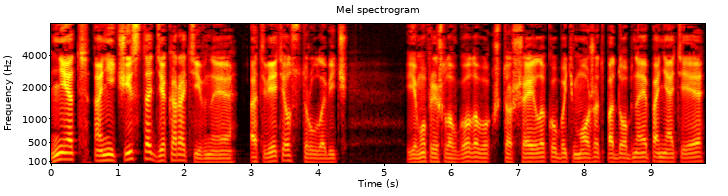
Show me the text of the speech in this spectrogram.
«Нет, они чисто декоративные», — ответил Струлович. Ему пришло в голову, что Шейлоку, быть может, подобное понятие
